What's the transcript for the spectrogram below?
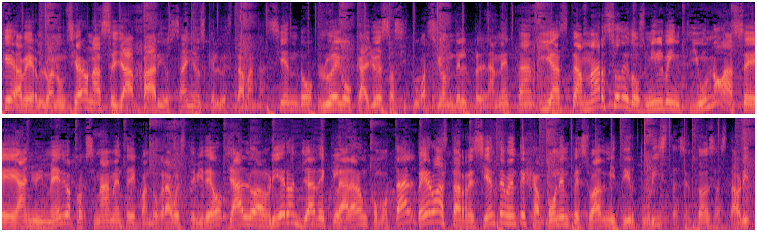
que, a ver, lo anunciaron hace ya varios años que lo estaban haciendo, luego cayó esa situación del planeta y hasta marzo de 2021, hace año y medio aproximadamente de cuando grabo este video, ya lo abrieron, ya declararon como tal, pero hasta recientemente Japón empezó a admitir turistas, entonces hasta ahorita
